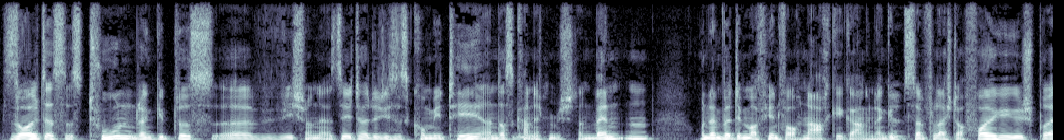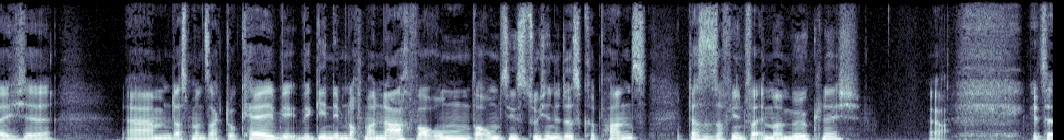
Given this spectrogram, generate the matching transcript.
Sollte es es tun, dann gibt es, äh, wie ich schon erzählt hatte, dieses Komitee, an das kann ich mich dann wenden und dann wird dem auf jeden Fall auch nachgegangen. Dann gibt es dann vielleicht auch Folgegespräche, ähm, dass man sagt, okay, wir, wir gehen dem nochmal nach, warum, warum siehst du hier eine Diskrepanz? Das ist auf jeden Fall immer möglich. Ja. Jetzt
